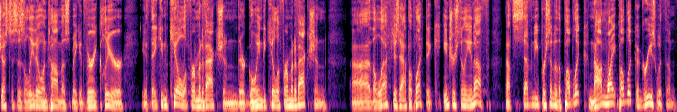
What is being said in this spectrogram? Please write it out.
Justices Alito and Thomas make it very clear if they can kill affirmative action, they're going to kill affirmative action. Uh, the left is apoplectic. Interestingly enough, about 70% of the public, non white public, agrees with them.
